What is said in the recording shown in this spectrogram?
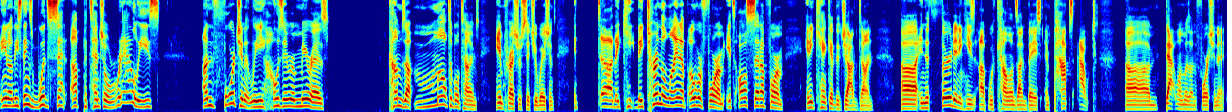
you know, these things would set up potential rallies Unfortunately, Jose Ramirez comes up multiple times in pressure situations. It, uh, they keep they turn the lineup over for him. It's all set up for him, and he can't get the job done. Uh, in the third inning, he's up with Collins on base and pops out. Um, that one was unfortunate.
